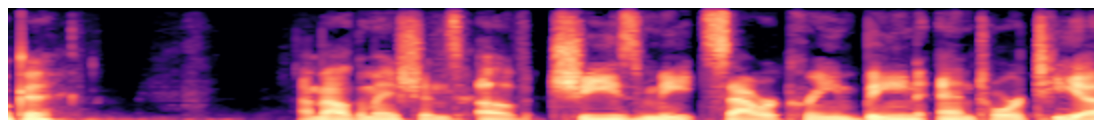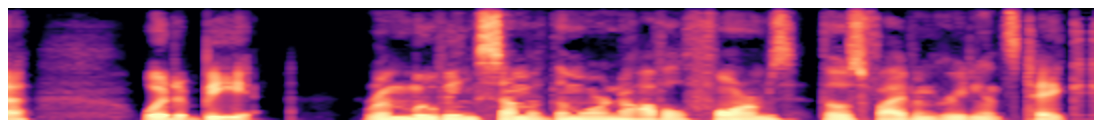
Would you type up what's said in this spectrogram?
Okay. Amalgamations of cheese, meat, sour cream, bean, and tortilla would be removing some of the more novel forms those five ingredients take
